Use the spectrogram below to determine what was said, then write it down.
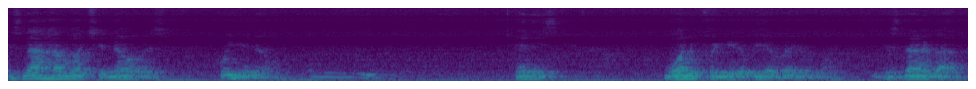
It's not how much you know, it's who you know. Mm. And He's wanting for you to be available. It's not about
